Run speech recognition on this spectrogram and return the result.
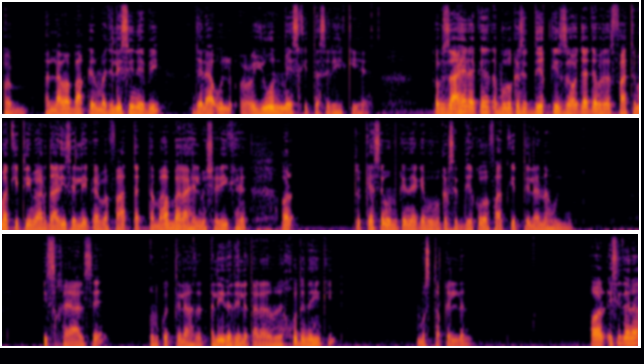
اور علامہ باقر مجلسی نے بھی جلاء العیون میں اس کی تصریح کی ہے۔ تو اب ظاہر ہے کہ حضرت ابو بکر صدیق کی زوجہ جب حضرت فاطمہ کی تیمارداری سے لے کر وفات تک تمام مراحل میں شریک ہیں اور تو کیسے ممکن ہے کہ ابو بکر صدیق کو وفات کی اطلاع نہ ہوئی ہو؟ اس خیال سے ان کو اطلاع حضرت علی رضی اللہ تعالیٰ نے خود نہیں کی مستقل اور اسی طرح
